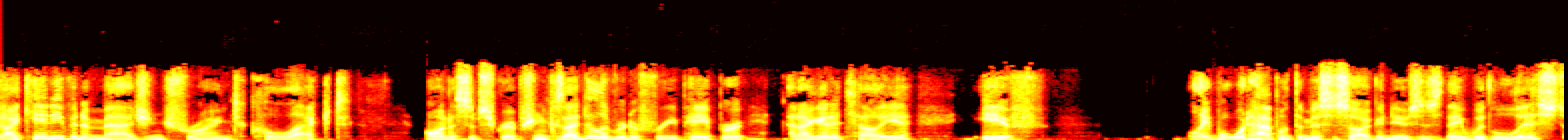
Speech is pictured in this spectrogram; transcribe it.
I can't even imagine trying to collect on a subscription because I delivered a free paper, and I got to tell you, if like what would happen with the Mississauga News is they would list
